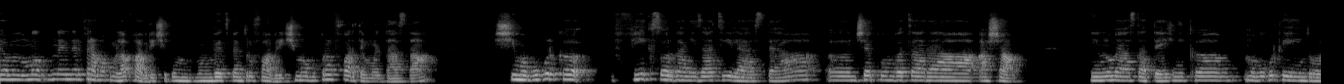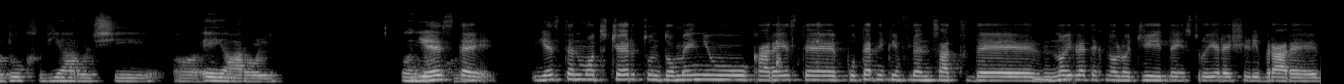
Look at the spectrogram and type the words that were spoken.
Mă, ne referam acum la fabrici și cum înveți pentru fabrici și mă bucură foarte mult asta și mă bucur că fix organizațiile astea uh, încep învățarea așa. Din lumea asta tehnică, mă bucur că ei introduc VR-ul și uh, AR-ul. În... Este, este în mod cert un domeniu care este puternic influențat de mm-hmm. noile tehnologii de instruire și livrare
